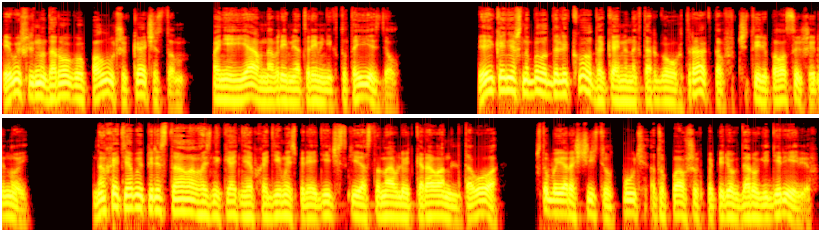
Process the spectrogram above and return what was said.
и вышли на дорогу получше качеством, по ней явно время от времени кто-то ездил. Ей, конечно, было далеко до каменных торговых трактов, четыре полосы шириной, но хотя бы перестала возникать необходимость периодически останавливать караван для того, чтобы я расчистил путь от упавших поперек дороги деревьев.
